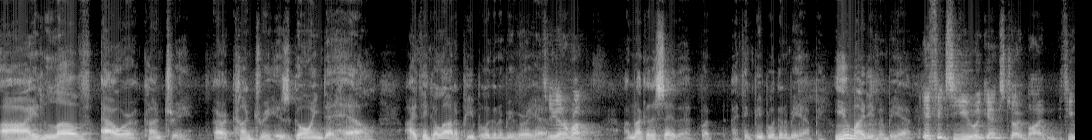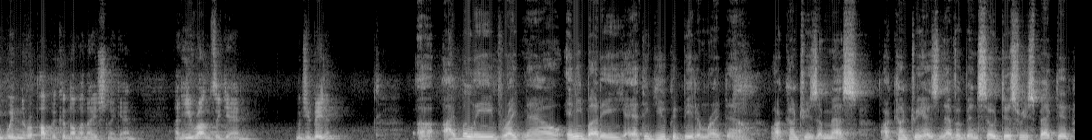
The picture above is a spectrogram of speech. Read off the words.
I love our country. Our country is going to hell. I think a lot of people are going to be very happy. So you're going to run? I'm not going to say that, but I think people are going to be happy. You might even be happy. If it's you against Joe Biden, if you win the Republican nomination again and he runs again, would you beat him? Uh, I believe right now, anybody, I think you could beat him right now. Our country's a mess. Our country has never been so disrespected.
